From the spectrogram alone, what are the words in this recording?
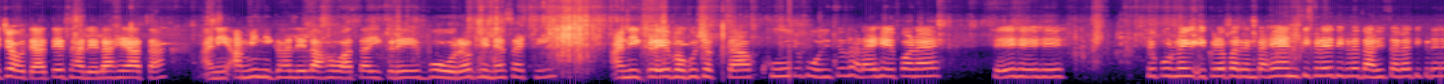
तुरी होत्या ते झालेलं आहे आता. आणि आम्ही निघालेलो आहो आता इकडे बोरं घेण्यासाठी. आणि इकडे बघू शकता खूप बोरीचे झाड आहे हे पण आहे. हे हे हे. हे पूर्ण इकडेपर्यंत आहे आणि तिकडे तिकडे दाणी चाला तिकडे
